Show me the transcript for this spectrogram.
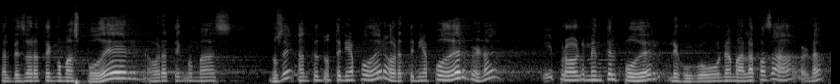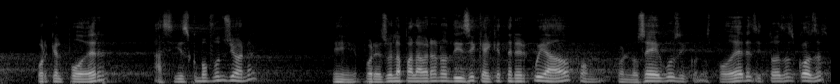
Tal vez ahora tengo más poder, ahora tengo más, no sé, antes no tenía poder, ahora tenía poder, ¿verdad? Y probablemente el poder le jugó una mala pasada, ¿verdad? Porque el poder, así es como funciona. Eh, por eso la palabra nos dice que hay que tener cuidado con, con los egos y con los poderes y todas esas cosas.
